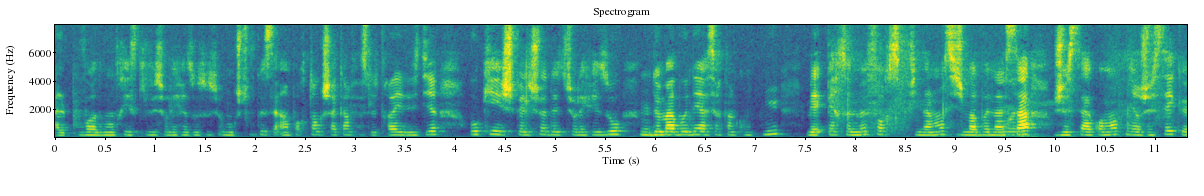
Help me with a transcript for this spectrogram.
a le pouvoir de montrer ce qu'il veut sur les réseaux sociaux. Donc je trouve que c'est important que chacun fasse le travail de se dire, ok, je fais le choix d'être sur les réseaux, Mm. de m'abonner à certains contenus, mais personne ne me force. Finalement, si je m'abonne à Ouais. ça, je sais à quoi m'en tenir. Je sais que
